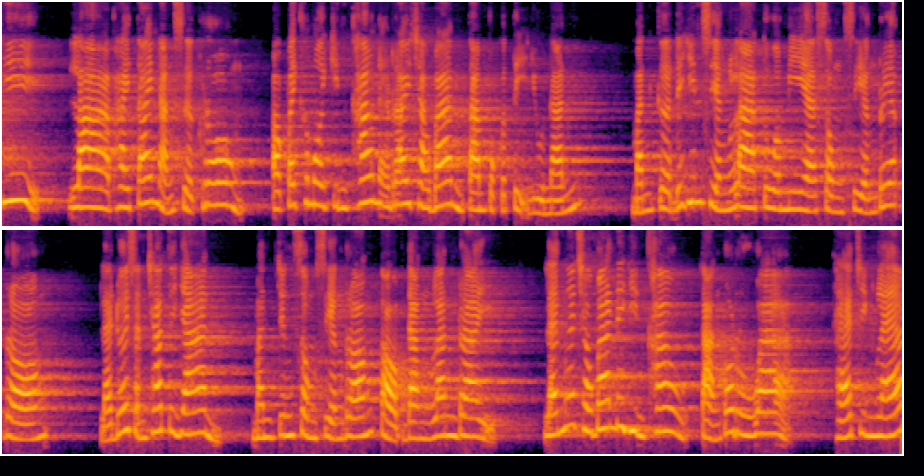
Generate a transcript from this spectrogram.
ที่ลาภายใต้หนังเสือโคร่ง ออกไปขโมยกินข้าวในไร่ชาวบ้านตามปกติอยู่นั้น มันเกิดได้ยินเสียงลาตัวเมียส่งเสียงเรียกร้อง และด้วยสัญชาตญาณ มันจึงส่งเสียงร้องตอบดังลั่นไร และเมื่อชาวบ้านได้ยินเข้า ต่างก็รู้ว่า แท้จริงแล้ว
